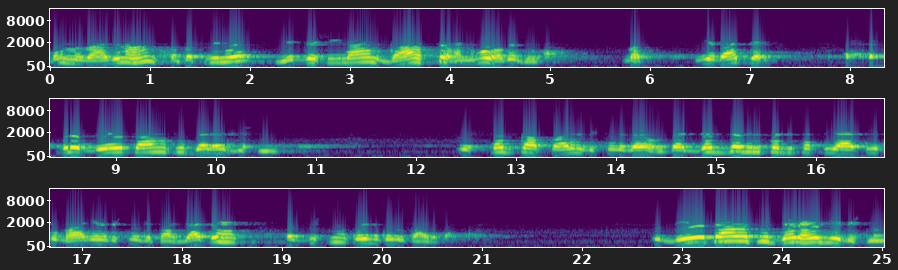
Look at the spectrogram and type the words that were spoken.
ब्रह्मवादिन, तपस्विनो, यज्ञशीलान गास्त हनुमो हवे दूढ़ा बस, ये बात कह। बोले, देवताओं की जड़ है विष्णु। ये सब का पालन विष्णु के द्वारा होता है। जब जब इन पर विपत्ति आती है तो भागे विष्णु के पास जाते हैं और विष्णु कोई न कोई उपाय बताते है। तो देवताओं की जड़ है ये विष्णु।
